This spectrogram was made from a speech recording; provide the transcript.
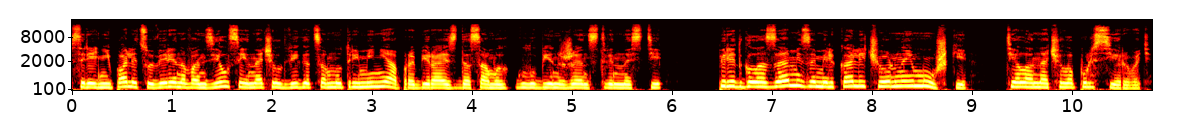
Средний палец уверенно вонзился и начал двигаться внутри меня, пробираясь до самых глубин женственности. Перед глазами замелькали черные мушки, тело начало пульсировать.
